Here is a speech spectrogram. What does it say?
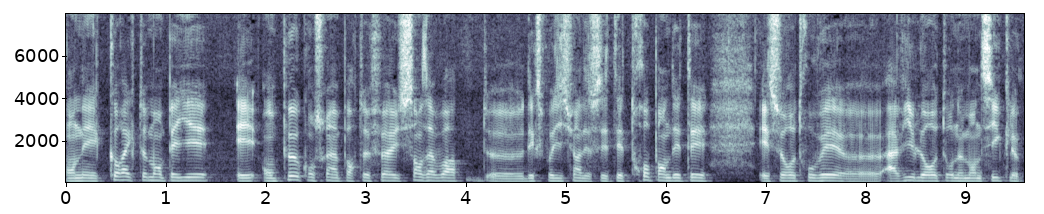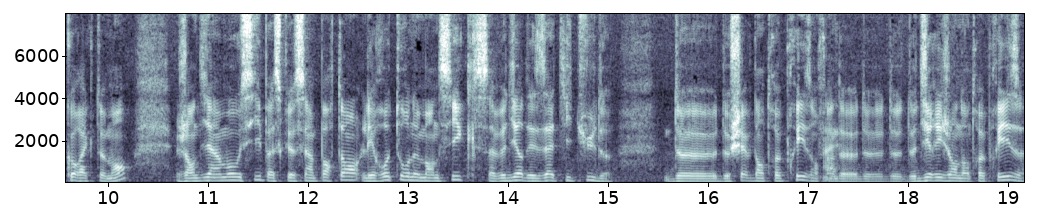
on est correctement payé et on peut construire un portefeuille sans avoir d'exposition à des sociétés trop endettées et se retrouver euh, à vivre le retournement de cycle correctement. J'en dis un mot aussi parce que c'est important. Les retournements de cycle, ça veut dire des attitudes de, chefs d'entreprise, enfin de, dirigeants d'entreprise,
